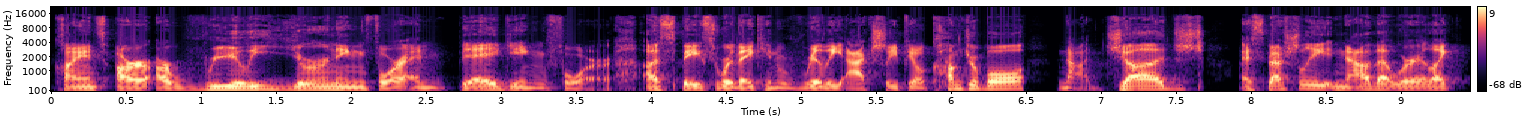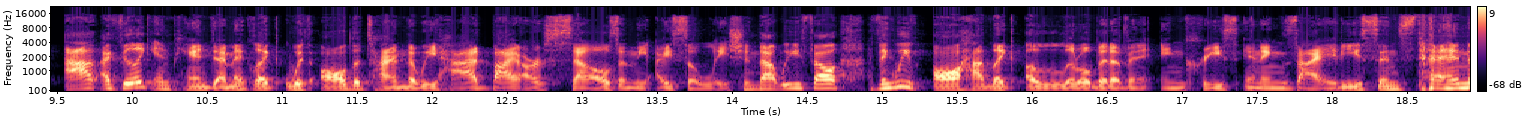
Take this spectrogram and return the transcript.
Clients are, are really yearning for and begging for a space where they can really actually feel comfortable, not judged, especially now that we're like I feel like in pandemic like with all the time that we had by ourselves and the isolation that we felt I think we've all had like a little bit of an increase in anxiety since then.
